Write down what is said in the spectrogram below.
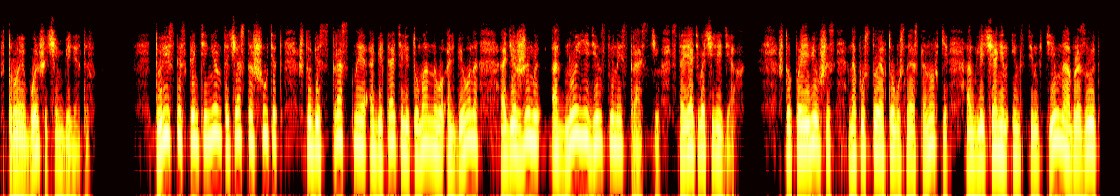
втрое больше, чем билетов. Туристы с континента часто шутят, что бесстрастные обитатели Туманного Альбиона одержимы одной единственной страстью — стоять в очередях что, появившись на пустой автобусной остановке, англичанин инстинктивно образует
